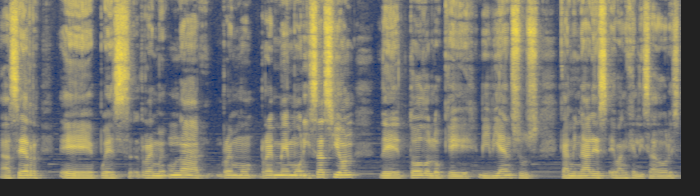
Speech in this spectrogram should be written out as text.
hacer eh, pues una rememorización de todo lo que vivía en sus caminares evangelizadores.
